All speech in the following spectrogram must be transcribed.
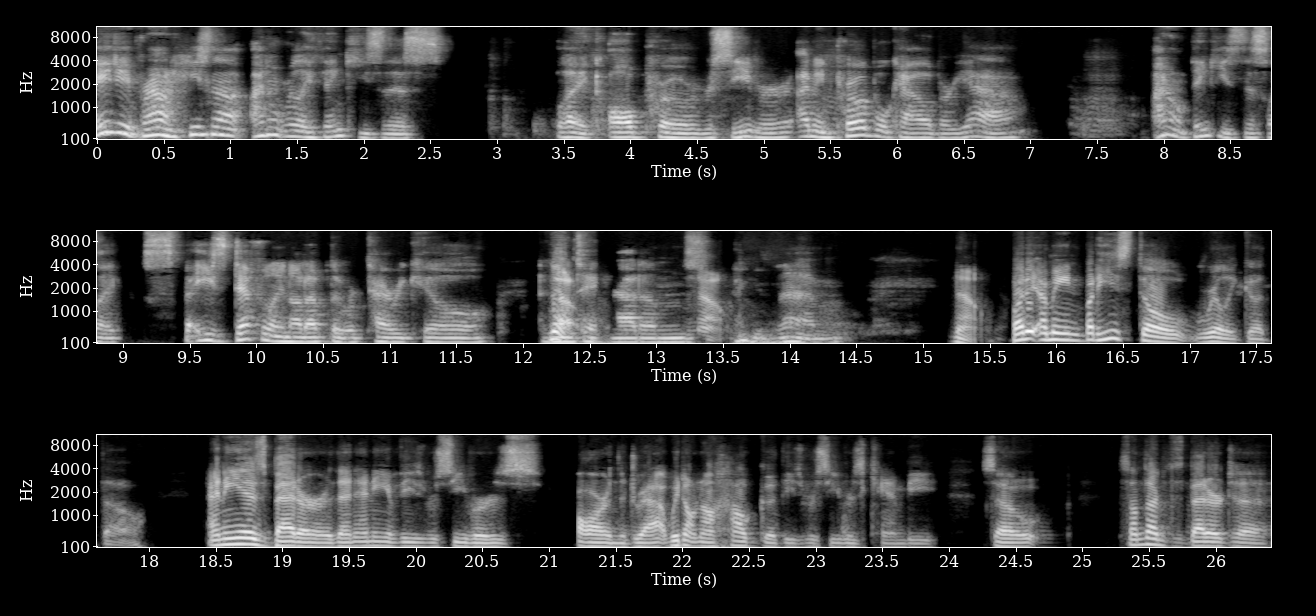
AJ Brown, he's not, I don't really think he's this like all pro receiver. I mean, Pro Bowl caliber, yeah. I don't think he's this like, he's definitely not up there with Tyreek Hill, No. Adams, No. them. No. But I mean, but he's still really good though. And he is better than any of these receivers are in the draft. We don't know how good these receivers can be. So sometimes it's better to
